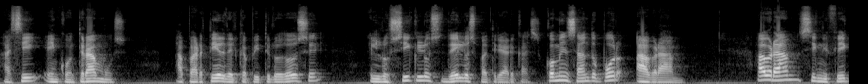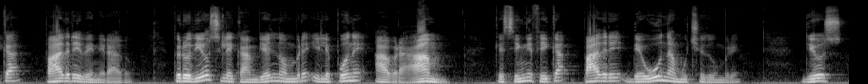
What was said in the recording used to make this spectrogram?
Así encontramos, a partir del capítulo 12, en los ciclos de los patriarcas, comenzando por Abraham. Abraham significa padre venerado, pero Dios le cambia el nombre y le pone Abraham, que significa padre de una muchedumbre. Dios,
